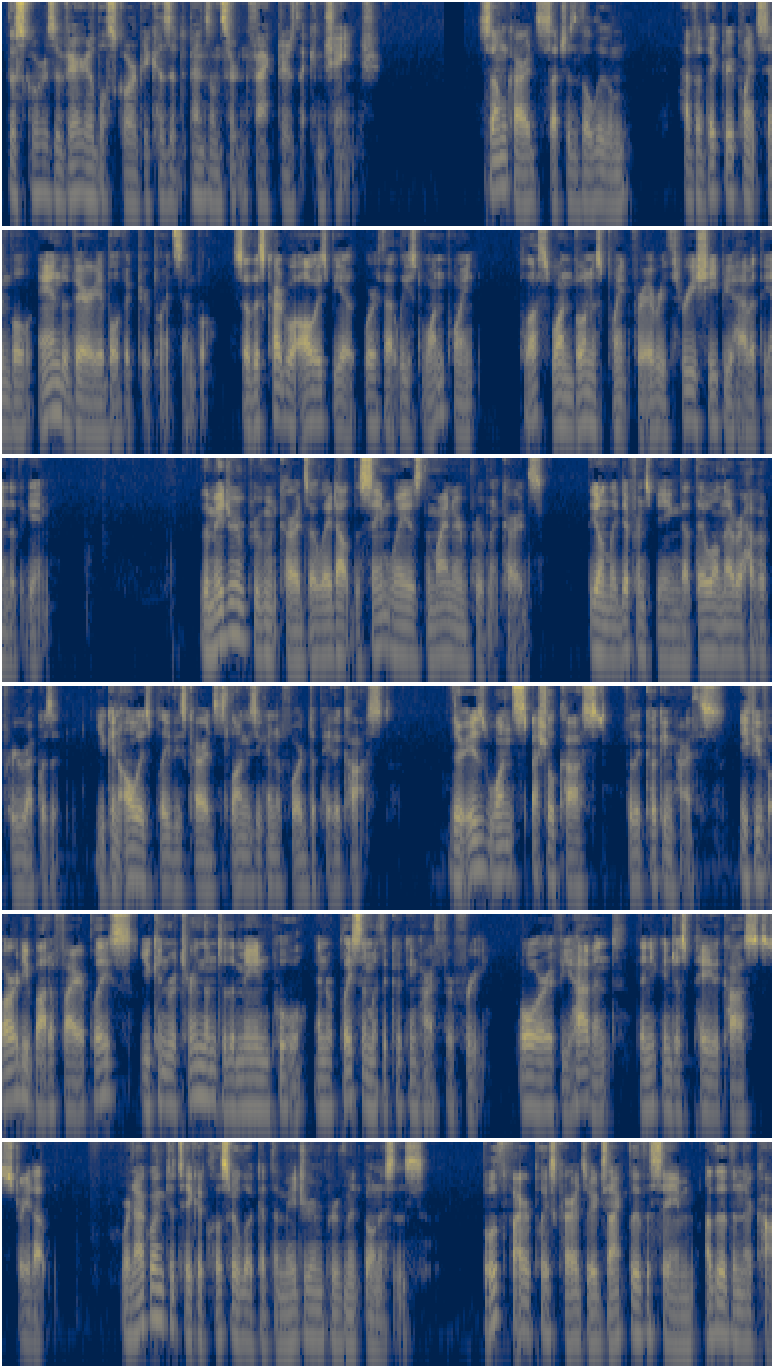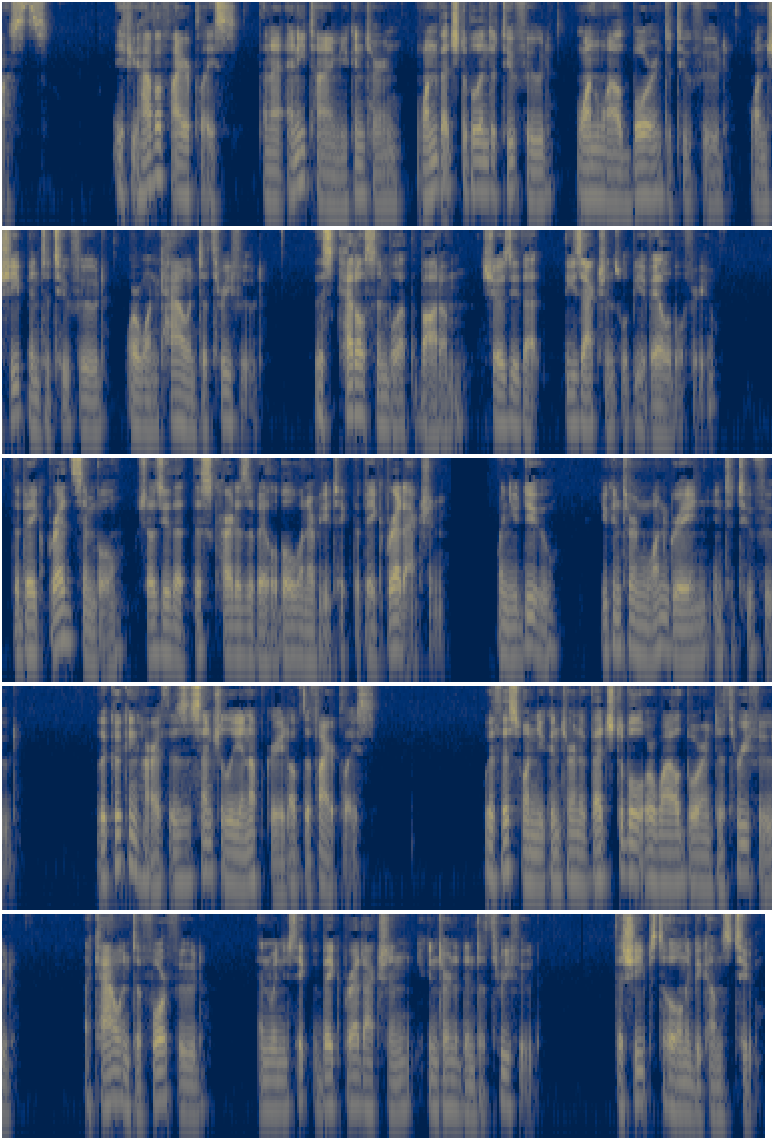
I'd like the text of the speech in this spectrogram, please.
The score is a variable score because it depends on certain factors that can change. Some cards, such as the Loom, have a victory point symbol and a variable victory point symbol. So this card will always be worth at least one point, plus one bonus point for every three sheep you have at the end of the game. The major improvement cards are laid out the same way as the minor improvement cards, the only difference being that they will never have a prerequisite. You can always play these cards as long as you can afford to pay the cost. There is one special cost for the cooking hearths. If you've already bought a fireplace, you can return them to the main pool and replace them with a cooking hearth for free. Or if you haven't, then you can just pay the cost straight up. We're now going to take a closer look at the major improvement bonuses. Both fireplace cards are exactly the same other than their costs. If you have a fireplace, then at any time you can turn one vegetable into two food, one wild boar into two food, one sheep into two food, or one cow into three food. This kettle symbol at the bottom shows you that these actions will be available for you. The bake bread symbol shows you that this card is available whenever you take the bake bread action. When you do, you can turn one grain into two food. The cooking hearth is essentially an upgrade of the fireplace. With this one, you can turn a vegetable or wild boar into three food, a cow into four food, and when you take the bake bread action, you can turn it into three food. The sheep still only becomes two.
